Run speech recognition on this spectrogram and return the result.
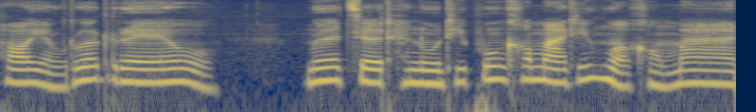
ทอร์อย่างรวดเร็ว เมื่อเจอธนูที่พุ่งเข้ามาที่หัวของมัน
